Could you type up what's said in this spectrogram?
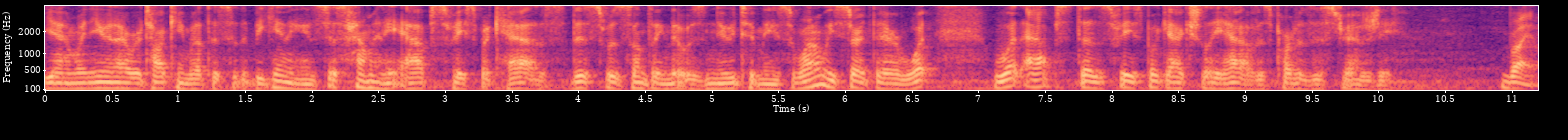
yeah, when you and I were talking about this at the beginning, is just how many apps Facebook has. This was something that was new to me. So why don't we start there? What what apps does Facebook actually have as part of this strategy? Right,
